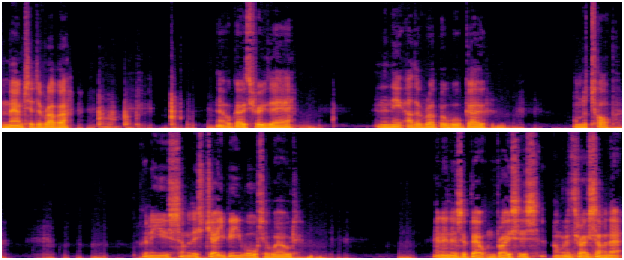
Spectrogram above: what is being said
mounted the rubber. That will go through there. And then the other rubber will go on the top. I'm going to use some of this JB water weld. And then as a belt and braces I'm going to throw some of that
